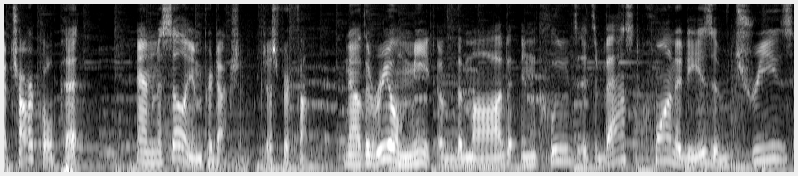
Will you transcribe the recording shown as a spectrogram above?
a charcoal pit, and mycelium production, just for fun. Now the real meat of the mod includes its vast quantities of trees,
